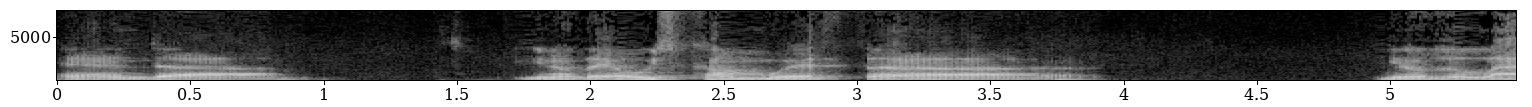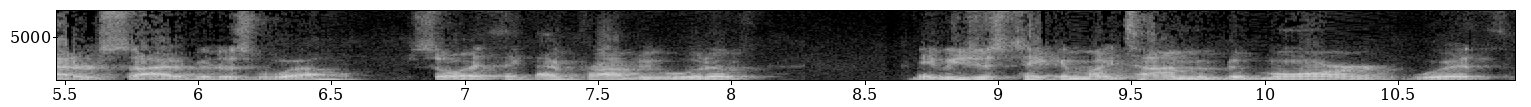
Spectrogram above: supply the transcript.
and uh, you know, they always come with uh, you know the latter side of it as well. So I think I probably would have maybe just taken my time a bit more with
